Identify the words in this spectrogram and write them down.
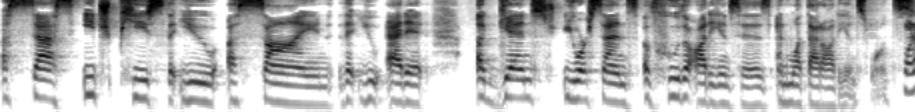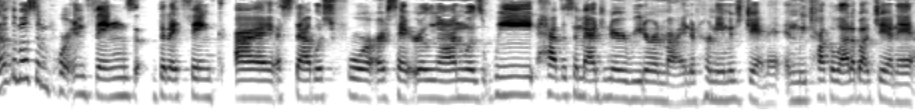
assess each piece that you assign, that you edit? Against your sense of who the audience is and what that audience wants? One of the most important things that I think I established for our site early on was we have this imaginary reader in mind, and her name is Janet. And we talk a lot about Janet.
